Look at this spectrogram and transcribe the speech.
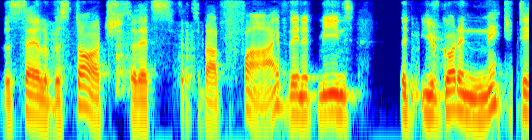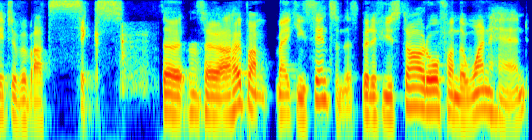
the sale of the starch, so that's that's about five, then it means that you've got a net debt of about six. So hmm. so I hope I'm making sense in this. But if you start off on the one hand,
